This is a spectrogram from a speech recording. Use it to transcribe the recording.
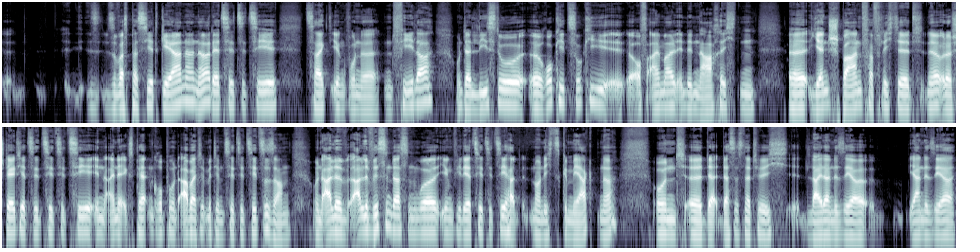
äh, sowas passiert gerne, ne? Der CCC zeigt irgendwo eine, einen Fehler und dann liest du äh, rucki zucki äh, auf einmal in den Nachrichten, äh, Jens Spahn verpflichtet ne, oder stellt jetzt den CCC in eine Expertengruppe und arbeitet mit dem CCC zusammen. Und alle, alle wissen das, nur irgendwie der CCC hat noch nichts gemerkt. Ne? Und äh, da, das ist natürlich leider eine sehr, ja, eine sehr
